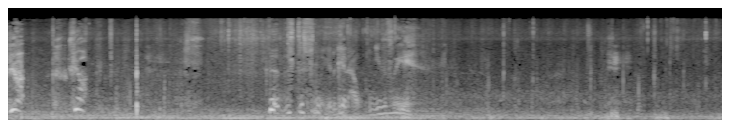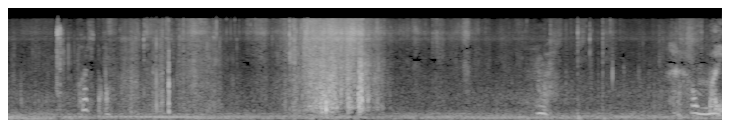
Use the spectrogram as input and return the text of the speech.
yeah, yeah. This just need to get out easy. Crystal. Oh my.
